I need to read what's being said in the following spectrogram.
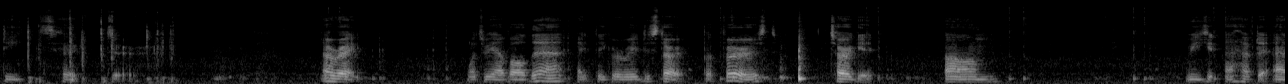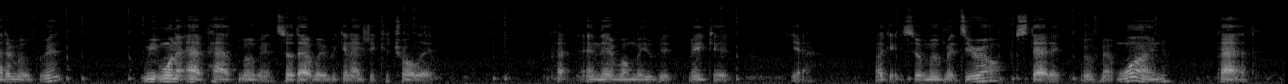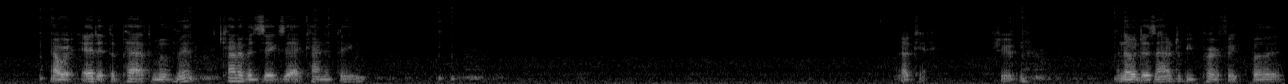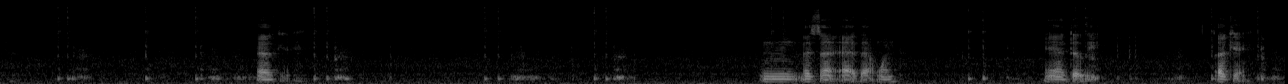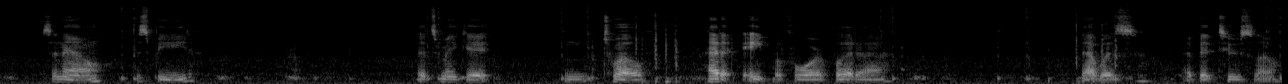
Detector. Alright, once we have all that, I think we're ready to start. But first, target. Um, we I have to add a movement. we want to add path movement so that way we can actually control it. And then we'll move it, make it, yeah. Okay, so movement 0, static. Movement 1, path. Now we edit the path movement, kind of a zigzag kind of thing. Okay, shoot. I know it doesn't have to be perfect, but okay. Mm, let's not add that one. And delete. Okay. So now, the speed. Let's make it 12. I had it 8 before, but uh, that was a bit too slow.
